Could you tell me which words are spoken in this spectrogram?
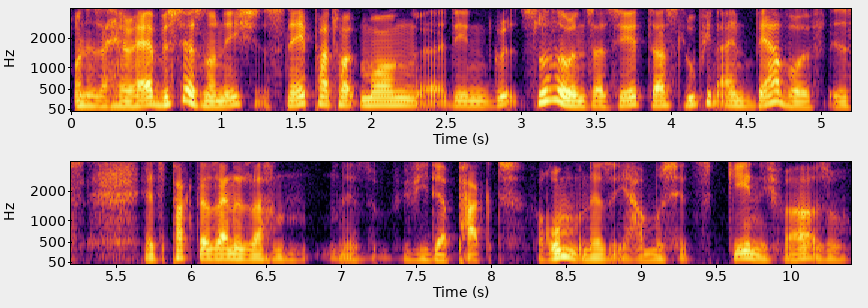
Und dann sagt Harry, ja, wisst ihr es noch nicht? Snape hat heute Morgen äh, den Slytherins erzählt, dass Lupin ein Werwolf ist. Jetzt packt er seine Sachen. So, wie der packt. Warum? Und er so, ja, muss jetzt gehen, nicht wahr? Also,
